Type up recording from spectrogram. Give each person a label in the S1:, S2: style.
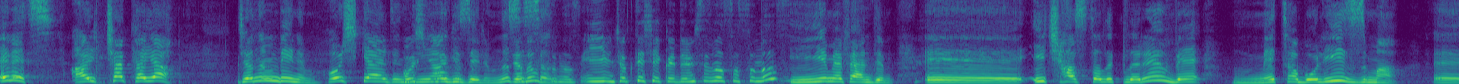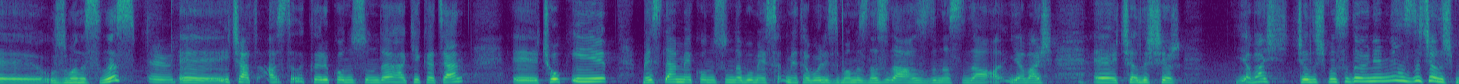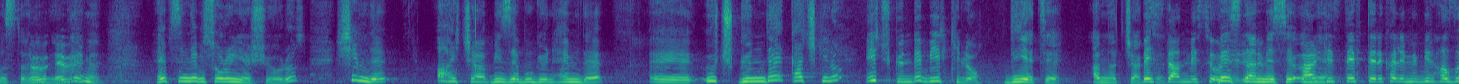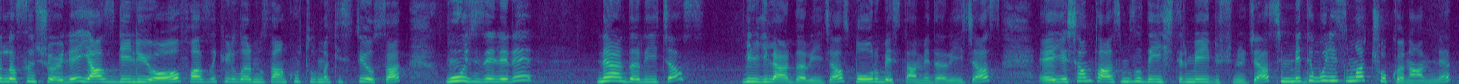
S1: Evet, Ayça Kaya. Canım benim, hoş geldin
S2: Hoş
S1: dünya
S2: bulduk.
S1: güzelim. Nasılsın?
S2: Canımsınız. İyiyim. Çok teşekkür ederim. Siz nasılsınız?
S1: İyiyim efendim. Ee, iç hastalıkları ve metabolizma e, uzmanısınız.
S2: Evet.
S1: Ee, iç has- hastalıkları konusunda hakikaten e, çok iyi. Beslenme konusunda bu mes- metabolizmamız nasıl daha hızlı, nasıl daha yavaş e, çalışır. Yavaş çalışması da önemli, hızlı çalışması da önemli değil
S2: evet.
S1: mi? Hepsinde bir sorun yaşıyoruz. Şimdi Ayça bize bugün hem de 3 günde kaç kilo
S2: İç günde bir kilo.
S1: diyeti anlatacaksın.
S2: Beslenmesi önerelim.
S1: Beslenmesi öne-
S2: Herkes defteri kalemi bir hazırlasın şöyle. Yaz geliyor. Fazla kilolarımızdan kurtulmak istiyorsak mucizeleri nerede arayacağız? Bilgilerde arayacağız, doğru beslenmede arayacağız. Ee, yaşam tarzımızı değiştirmeyi düşüneceğiz. Şimdi metabolizma çok önemli.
